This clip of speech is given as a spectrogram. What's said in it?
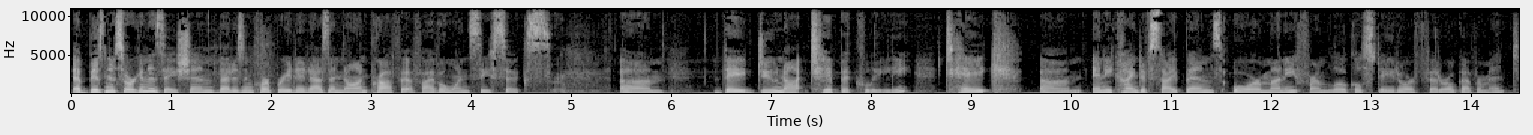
a business organization that is incorporated as a nonprofit 501c6. Um, they do not typically take um, any kind of stipends or money from local, state, or federal government.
